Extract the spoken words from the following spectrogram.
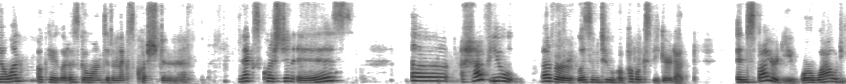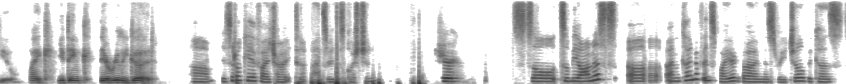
No one? Okay, let us go on to the next question. Next question is uh, Have you ever listened to a public speaker that inspired you or wowed you? Like you think they're really good? Um, is it okay if I try to answer this question? Sure. So to be honest, uh, I'm kind of inspired by Miss Rachel because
